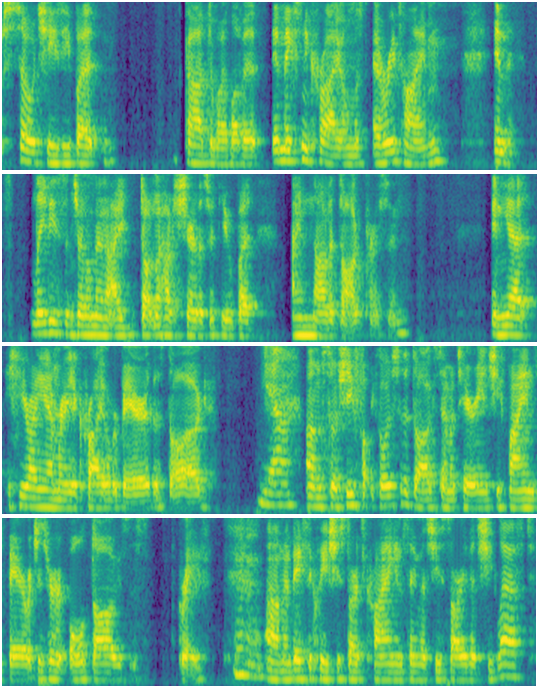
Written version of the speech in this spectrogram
so cheesy, but God, do I love it! It makes me cry almost every time. And ladies and gentlemen, I don't know how to share this with you, but I'm not a dog person. And yet, here I am ready to cry over Bear, this dog. Yeah. Um, so she f- goes to the dog cemetery and she finds Bear, which is her old dog's grave. Mm-hmm. Um, and basically, she starts crying and saying that she's sorry that she left,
